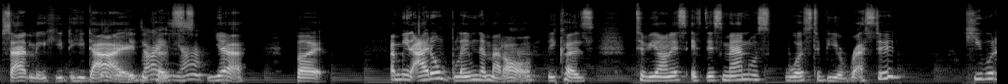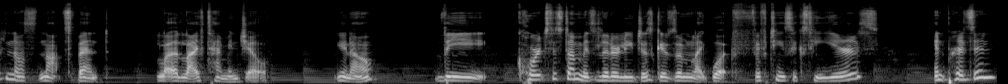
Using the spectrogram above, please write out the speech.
sadly he he died, he died, because yeah. yeah. But I mean, I don't blame them at all because to be honest, if this man was was to be arrested, he would not not spent a lifetime in jail. You know? The court system is literally just gives them like what 15 16 years in prison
